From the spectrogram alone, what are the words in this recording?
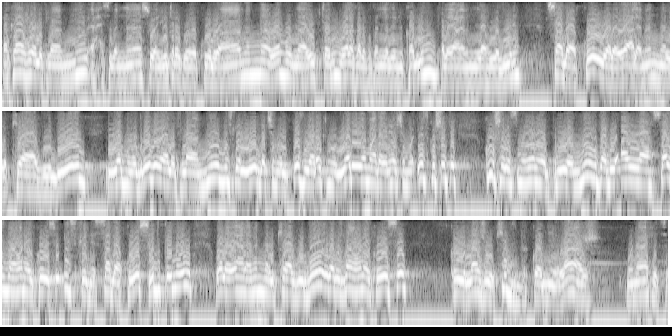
pa kaže alif lam mim ahsib an-nas an yutraku yaqulu amanna wa hum la yuftanun wa laqad fatana alladhina qablahum fala ya'lamu Allahu alladhina sadaqu wa la ya'lamanna al-kadhibin i jedno i drugo alif lam mim misle ljudi da ćemo i posle da reknu vjerujemo da i nećemo iskušati kušali smo i one prije njih da bi Allah saznao one koji su iskreni sadaqu sidqinu wa la ya'lamanna al-kadhibin i da bi znao one koji su koji lažu kizb kod njih laž munafici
